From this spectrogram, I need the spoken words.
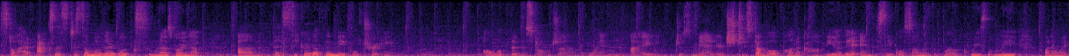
still had access to some of their books when I was growing up. Um, the Secret of the Maple Tree. All of the nostalgia when I just managed to stumble upon a copy of it and the sequel Song of the Brook recently when I went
